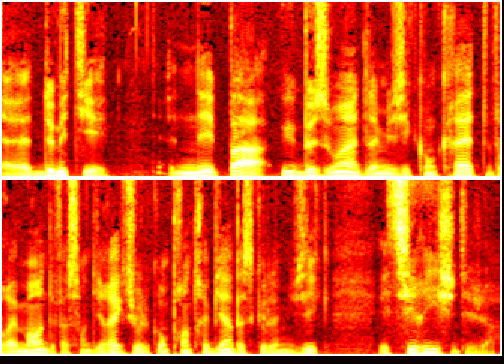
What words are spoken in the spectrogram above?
euh, de métier n'aient pas eu besoin de la musique concrète vraiment de façon directe, je le comprends très bien parce que la musique est si riche déjà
